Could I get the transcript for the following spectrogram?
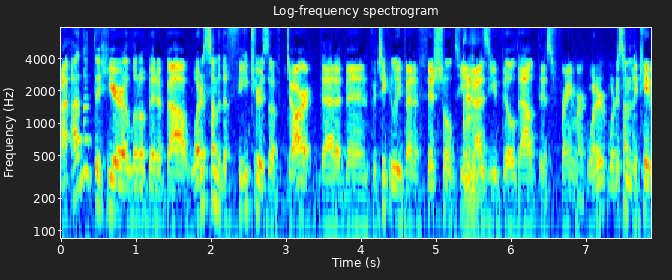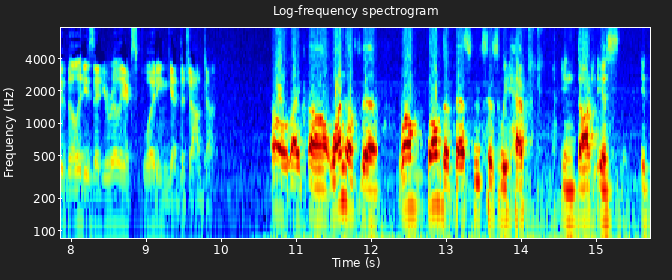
I- I'd love to hear a little bit about what are some of the features of Dart that have been particularly beneficial to you as you build out this framework. What are what are some of the capabilities that you're really exploiting to get the job done? Oh, like uh, one of the one one of the best features we have in Dart is it,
